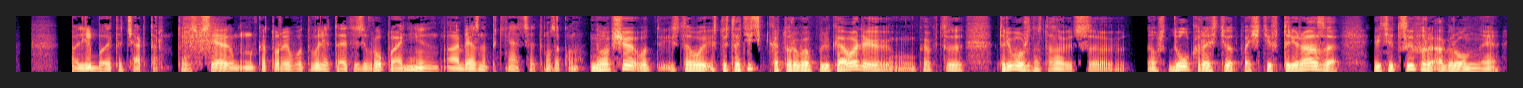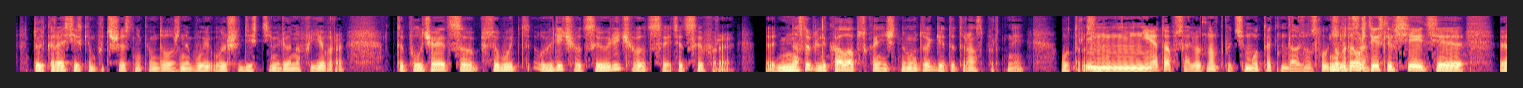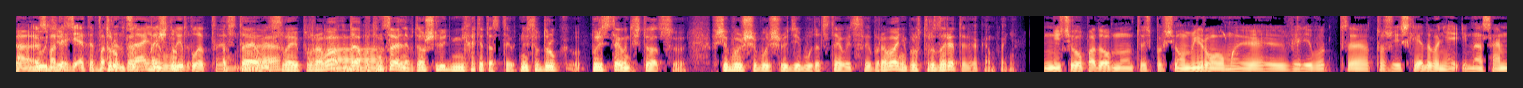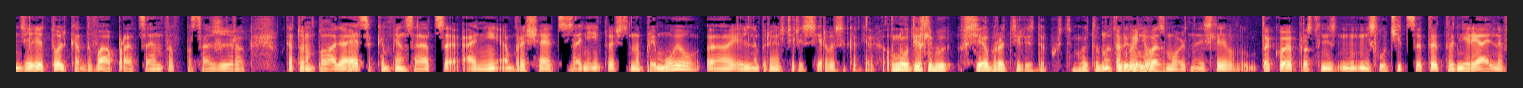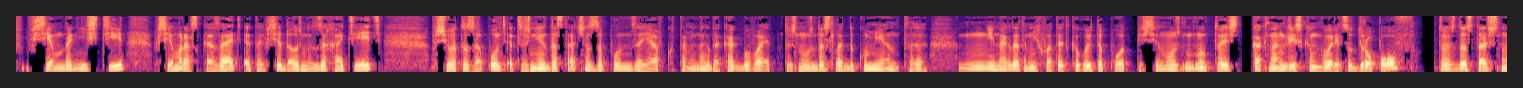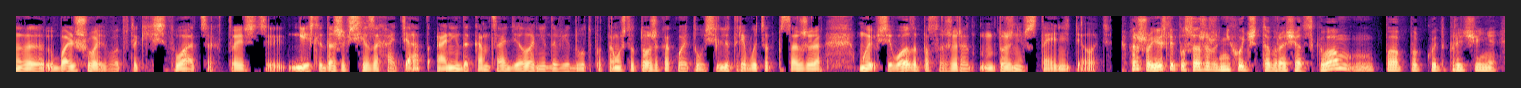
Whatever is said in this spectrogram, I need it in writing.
либо это чартер. То есть все, которые вот вылетают из Европы, они обязаны подчиняться этому закону. Ну, вообще, вот из, того, из той статистики, которую вы опубликовали, как-то тревожно становится потому что долг растет почти в три раза, эти цифры огромные, только российским путешественникам должны быть больше 10 миллионов евро. Это получается, все будет увеличиваться и увеличиваться, эти цифры. Не наступит ли коллапс в конечном итоге этой транспортной отрасли? Нет, абсолютно. Почему так не должно случиться? Ну, потому что если все эти э, а, люди Смотрите, это потенциальные выплаты. отстаивать да? свои права, а... да, потенциально, потому что люди не хотят отстаивать. Но если вдруг представим эту ситуацию, все больше и больше людей будут отстаивать свои права, они просто разорят авиакомпании. Ничего подобного. То есть по всему миру мы вели вот э, тоже исследования, и на самом деле только 2% пассажиров, которым полагается компенсация, они обращаются за ней, то есть напрямую э, или, например, через сервисы, как AirHelp. Ну вот если бы все обратились, допустим, это бы Но привело... такое невозможно, если такое просто не, не случится, это, это нереально всем донести, всем рассказать, это все должны захотеть, все это заполнить, это же недостаточно заполнить заявку, там иногда как бывает, то есть нужно дослать документы, иногда там не хватает какой-то подписи, нужно, ну, то есть, как на английском говорится, drop-off, то есть достаточно большой вот в таких ситуациях. То есть если даже все захотят, они до конца дела не доведут, потому что тоже какое-то усилие требуется от пассажира. Мы всего за пассажира тоже не в состоянии сделать. Хорошо, если пассажир не хочет обращаться к вам по, по какой-то причине,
